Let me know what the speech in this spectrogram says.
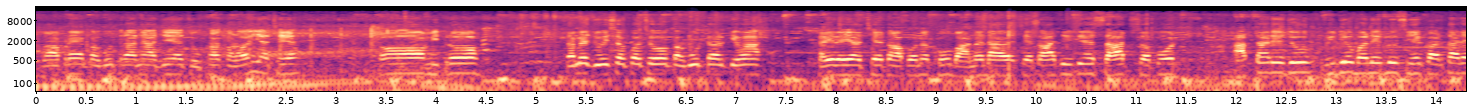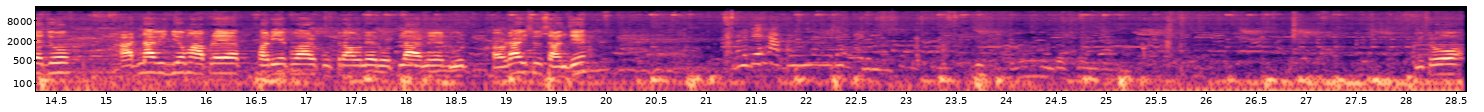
તો આપણે કબૂતરાને આજે ચોખા કઢાવીએ છીએ. તો મિત્રો, તમે જોઈ શકો છો કબૂતર કેવા થઈ રહ્યા છે. તો આપણને ખૂબ આનંદ આવે છે. તો આ જ રીતે સાથ સપોર્ટ આપતા રહેજો. વીડિયો બને એટલું શેર કરતા રહેજો. આજના વિડીયોમાં આપણે ફરી એકવાર કૂતરાઓને રોટલા અને દૂધ ખવડાવીશું સાંજે. મિત્રો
